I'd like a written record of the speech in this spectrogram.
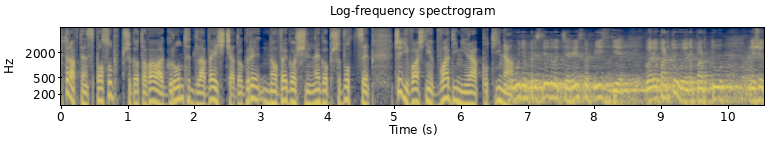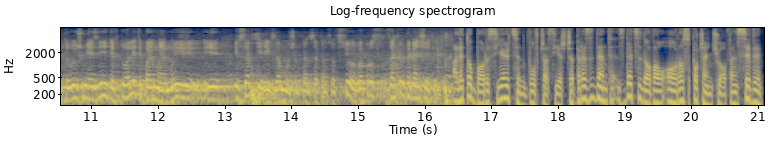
która w ten sposób przygotowała grunt dla wejścia do gry nowego silnego przywódcy, czyli właśnie Władimira Putina. Будем преследовать террористов везде. В аэропорту, в аэропорту. Значит, вы уж меня извините, в туалете поймаем и, и, и в сортире их замочим, в конце концов. Все, вопрос закрыт окончательно. Ale to Borys Jelcyn, wówczas jeszcze prezydent, zdecydował o rozpoczęciu ofensywy.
